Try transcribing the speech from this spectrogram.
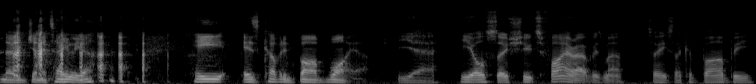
no genitalia. he is covered in barbed wire. Yeah. He also shoots fire out of his mouth, so he's like a Barbie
